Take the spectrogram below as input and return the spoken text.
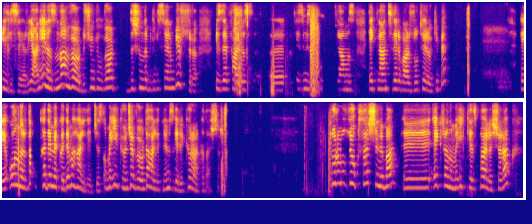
bilgisayarı. Yani en azından Word'ü. Çünkü Word dışında bilgisayarın bir sürü bize faydası, e, tezimizde kullanacağımız eklentileri var Zotero gibi. E, onları da kademe kademe halledeceğiz. Ama ilk önce Word'ü halletmemiz gerekiyor arkadaşlar. Sorumuz yoksa şimdi ben e, ekranımı ilk kez paylaşarak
